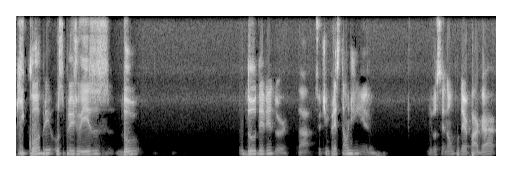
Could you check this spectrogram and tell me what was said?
que cobre os prejuízos do do devedor, tá? Se eu te emprestar um dinheiro e você não puder pagar,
